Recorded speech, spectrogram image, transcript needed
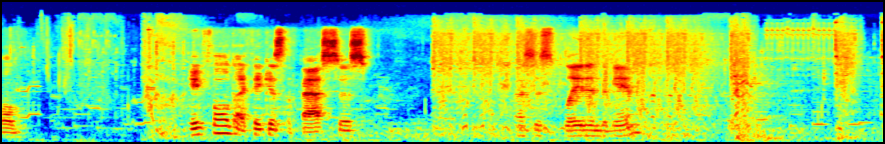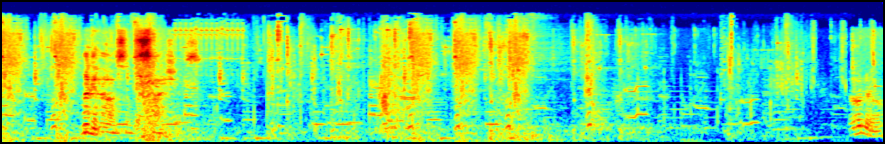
Eightfold. Eightfold, I think, is the fastest. Fastest blade in the game. Look at those little slashes. Oh no.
